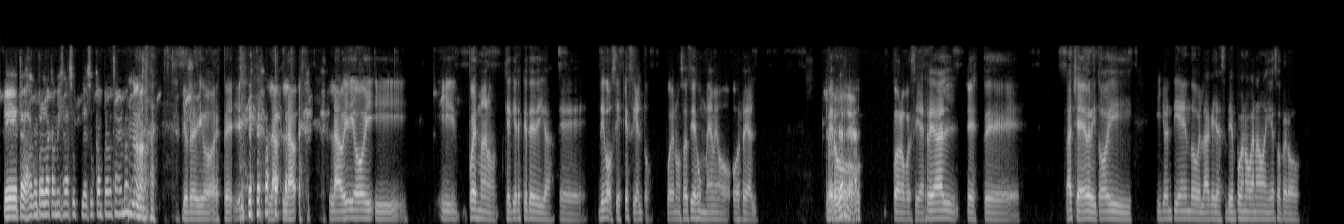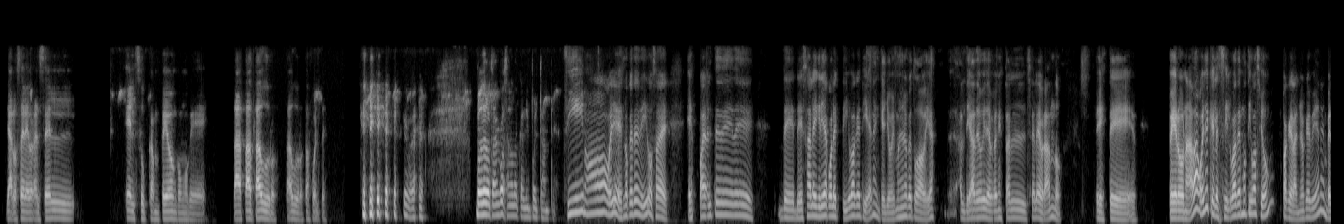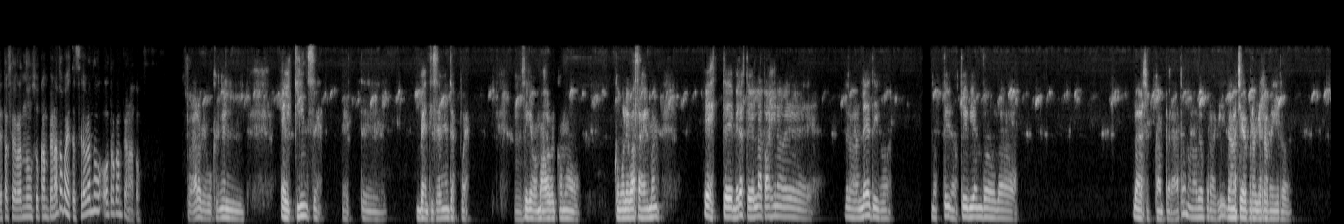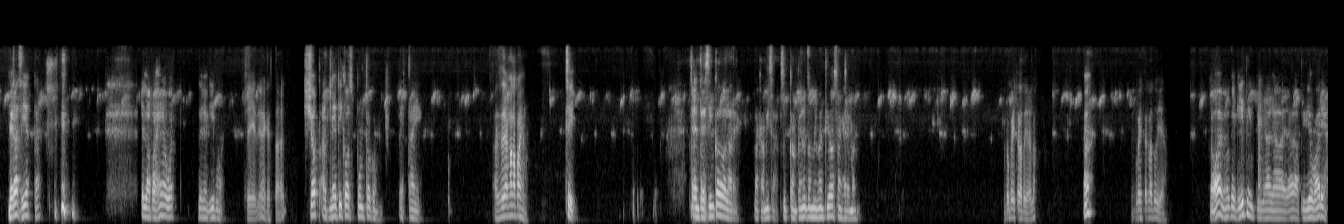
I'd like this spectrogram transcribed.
Eh, ¿Te vas a comprar la camisa de, sus subcampeón de San Germán? No, yo te digo, este, la, la, la vi hoy y, y pues, mano, ¿qué quieres que te diga? Eh, digo, si es que es cierto, pues no sé si es un meme o, es real. Pero, es real. Bueno, pues si es real, este, está chévere y todo, y, yo entiendo, ¿verdad? Que ya hace tiempo que no ganaban y eso, pero ya lo celebrarse el, el subcampeón, como que está, está, está duro, está duro, está fuerte. bueno, lo están gozando, que es lo importante. Sí, no, oye, es lo que te digo, o sea, es parte de, de, esa alegría colectiva que tienen, que yo me imagino que todavía eh, al día de hoy deben estar celebrando. Este, pero nada, oye, que les sirva de motivación para que el año que viene, en vez de estar celebrando un subcampeonato, pues estén celebrando otro campeonato. Claro, que busquen el, el 15, este, 26 años después. Así que vamos a ver cómo, cómo le va a San Germán. Este, mira, estoy en la página de, de los Atléticos no estoy, no estoy viendo la, la de subcampeonato, no la veo por aquí. Déjame checar por aquí rapidito. Mira, sí está. en la página web del equipo. Sí, tiene que estar. Shopatléticos.com. Está ahí. ¿Así se llama la página? Sí. 35 dólares la camisa. Subcampeón 2022 San Germán. ¿Tú pediste la tuya, verdad? ¿Ah? ¿Puede ser la tuya? No, no que quiten, ya, ya, ya pidió varias.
